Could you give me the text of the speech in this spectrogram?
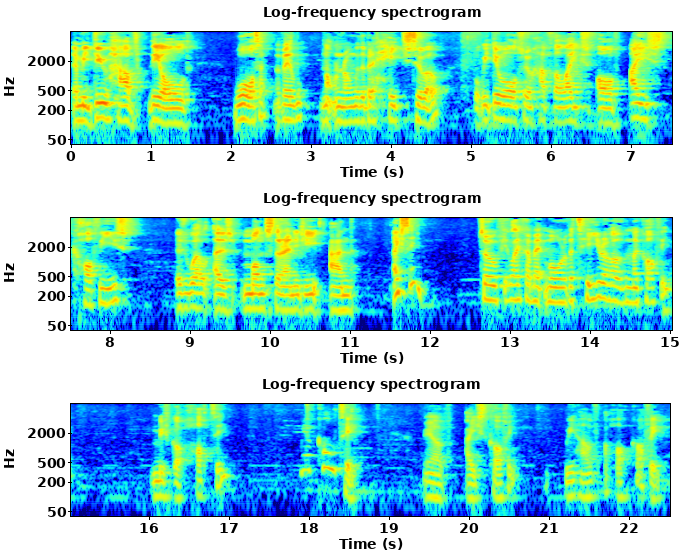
then we do have the old water available. Nothing wrong with a bit of H2O. But we do also have the likes of iced coffees, as well as Monster Energy and iced tea. So if you like a bit more of a tea rather than a coffee, we've got hot tea, we have cold tea, we have iced coffee, we have a hot coffee.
